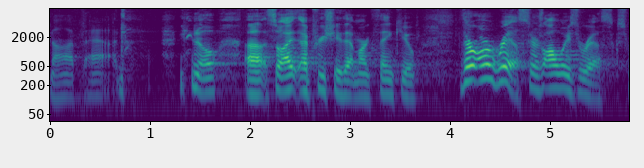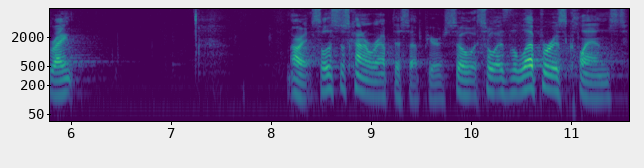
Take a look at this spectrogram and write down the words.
not that. you know? Uh, so I, I appreciate that, Mark. Thank you. There are risks. There's always risks, right? All right, so let's just kind of wrap this up here. So, so as the leper is cleansed,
